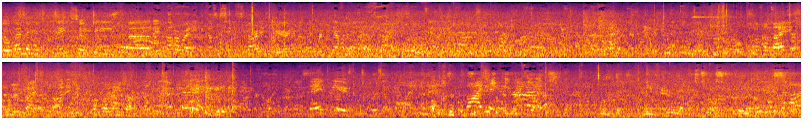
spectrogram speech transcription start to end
So when they had to dig so deep, uh, they thought already because the city started here, it was they were 50 Thank you. Bye. Thank you very much.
